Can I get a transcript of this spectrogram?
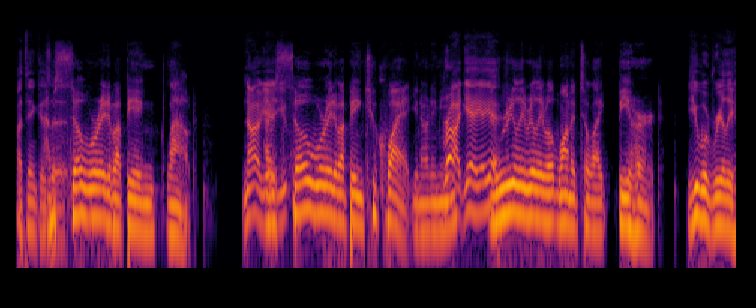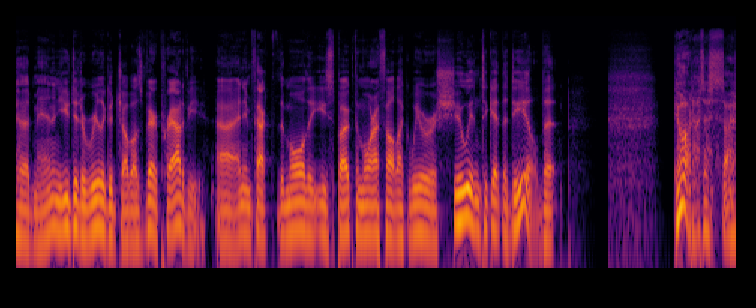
I think as I was a so worried about being loud. No, yeah, I was you so worried about being too quiet. You know what I mean? Right, yeah, yeah, yeah. Really, really wanted to like be heard. You were really heard, man, and you did a really good job. I was very proud of you. Uh, and in fact, the more that you spoke, the more I felt like we were a shoe in to get the deal. But God, I just I,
